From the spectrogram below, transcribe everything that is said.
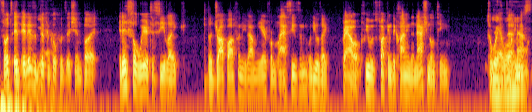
So it's it, it is a Yeah. difficult position, but it is so weird to see like the drop off in Hiram Mier from last season when he was like, wow, he was fucking declining the national team to where yeah. he's Well, at now. he's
